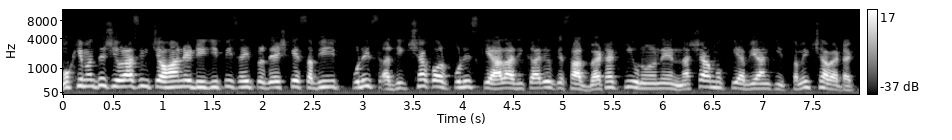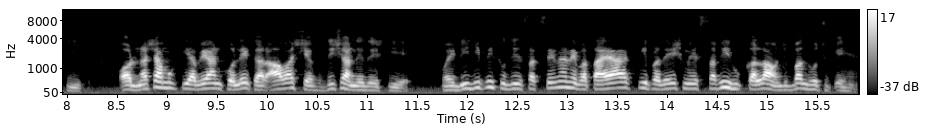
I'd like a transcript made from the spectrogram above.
मुख्यमंत्री शिवराज सिंह चौहान ने डीजीपी सहित प्रदेश के सभी पुलिस अधीक्षक और पुलिस के आला अधिकारियों के साथ बैठक की। उन्होंने नशा मुक्ति अभियान की समीक्षा बैठक की और नशा मुक्ति अभियान को लेकर आवश्यक दिशा निर्देश दिए। वहीं डीजीपी सुधीर सक्सेना ने बताया कि प्रदेश में सभी हुक्का लाउंज बंद हो चुके हैं।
